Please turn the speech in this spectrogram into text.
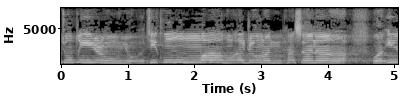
تطيعوا يؤتكم الله أجرا حسنا وإن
